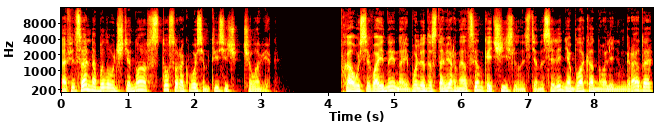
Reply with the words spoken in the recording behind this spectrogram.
Официально было учтено 148 тысяч человек. В хаосе войны наиболее достоверной оценкой численности населения блокадного Ленинграда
